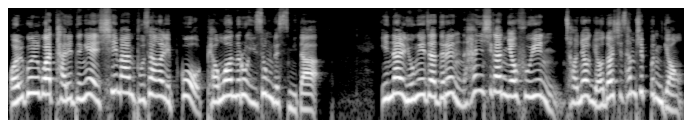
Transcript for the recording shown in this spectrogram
얼굴과 다리 등에 심한 부상을 입고 병원으로 이송됐습니다. 이날 용의자들은 1시간여 후인 저녁 8시 30분경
